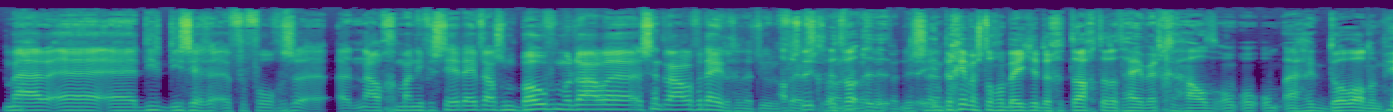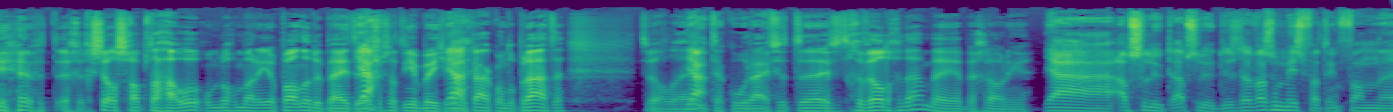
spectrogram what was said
Maar die, die zich vervolgens nou gemanifesteerd heeft als een bovenmodale centrale verdediger natuurlijk. Absoluut. Het. Dus, in het begin was toch een beetje de gedachte dat hij werd gehaald om, om, om eigenlijk Doan meer het gezelschap te houden. Om nog maar een Japaner erbij te Ja. hebben, zodat hij een beetje Ja. met elkaar konden praten. Terwijl eh Ja. Itakura heeft het, eh, heeft het geweldig gedaan bij, bij Groningen. Ja, absoluut, absoluut. Dus dat was een misvatting van, eh,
